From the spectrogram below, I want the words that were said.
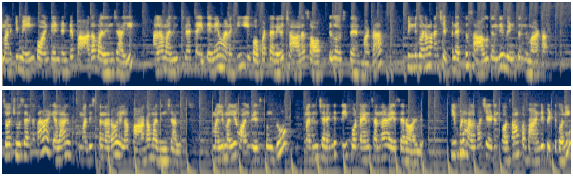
మనకి మెయిన్ పాయింట్ ఏంటంటే బాగా మదించాలి అలా మదించినట్టయితేనే మనకి ఈ బొబ్బట్టు అనేవి చాలా సాఫ్ట్గా వస్తాయి అనమాట పిండి కూడా మనం చెప్పినట్టు సాగుతుంది వింటుంది మాట. సో చూసారు కదా ఎలా మదిస్తున్నారో ఇలా బాగా మదించాలి. మళ్ళీ మళ్ళీ ఆయిల్ వేసుకుంటూ మదించారండి. త్రీ ఫోర్ టైమ్స్ అన్నా వేసారు ఆయిల్. ఇప్పుడు హల్వా చేయడం కోసం ఒక బాండి పెట్టుకొని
